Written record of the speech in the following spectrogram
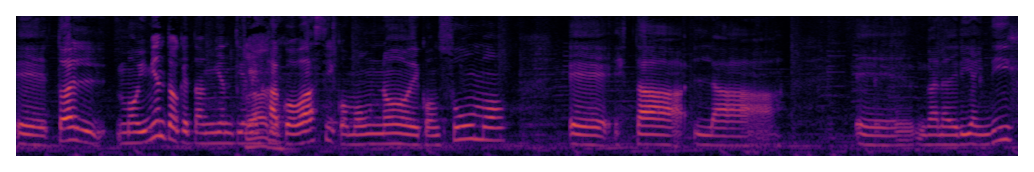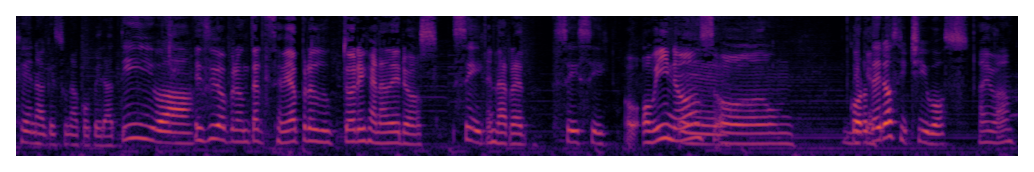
eh, todo el movimiento que también tiene Claro. Jacobasi como un nodo de consumo. Eh, está la eh, ganadería indígena, que es una cooperativa. Eso iba a preguntarte, ¿se había productores ganaderos sí. en la red? Sí, sí. ¿O, ovinos Eh, o...? ¿De Corderos y chivos. Ahí va.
